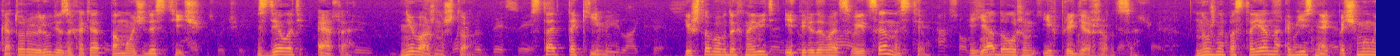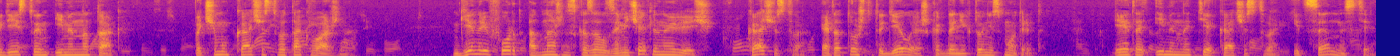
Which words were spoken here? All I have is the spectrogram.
которую люди захотят помочь достичь. Сделать это. неважно что, стать такими. И чтобы вдохновить и передавать свои ценности, я должен их придерживаться. Нужно постоянно объяснять, почему мы действуем именно так, почему качество так важно. Генри Форд однажды сказал замечательную вещь. Качество — это то, что ты делаешь, когда никто не смотрит. И это именно те качества и ценности,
